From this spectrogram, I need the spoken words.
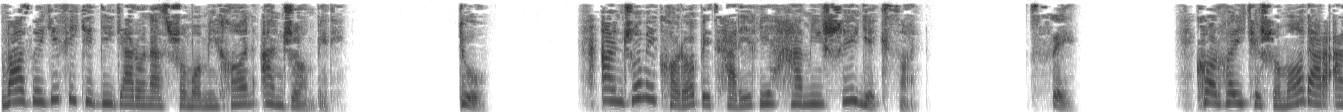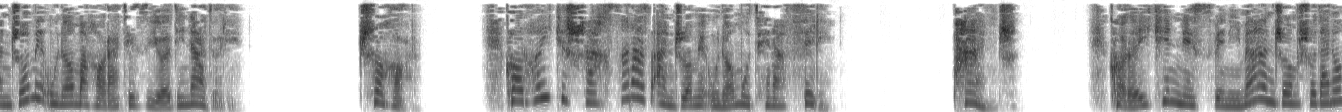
وظایفی که دیگران از شما می‌خوان انجام بدین. دو انجام کارا به طریقی همیشه یکسان. سه کارهایی که شما در انجام اونا مهارت زیادی ندارین. چهار کارهایی که شخصا از انجام اونا متنفرین. پنج کارهایی که نصف نیمه انجام شدن و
